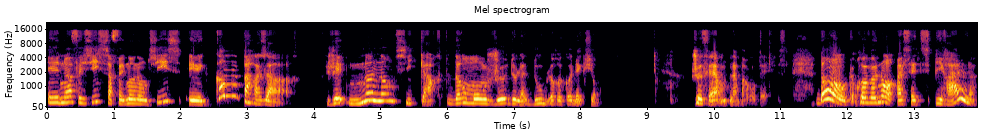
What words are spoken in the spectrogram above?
et 9 et 6, ça fait 96, et comme par hasard, j'ai 96 cartes dans mon jeu de la double reconnexion. Je ferme la parenthèse. Donc, revenons à cette spirale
